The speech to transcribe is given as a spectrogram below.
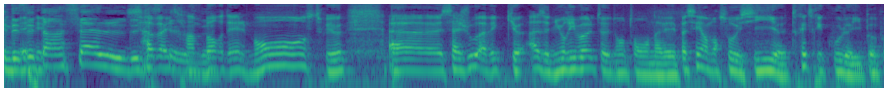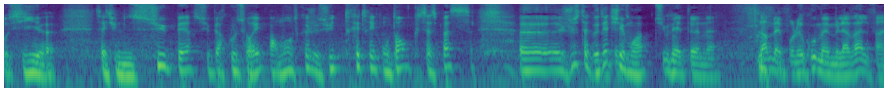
Et des étincelles de Ça va être un bordel monstrueux. Euh, ça joue avec As a New Revolt, dont on avait passé un morceau aussi, euh, très très cool, hip-hop aussi. Euh, ça va être une super super cool soirée. Enfin, moi, en tout cas, je suis très très content que ça se passe euh, juste à côté de chez moi. Tu m'étonnes. Non, mais pour le coup, même Laval, enfin,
